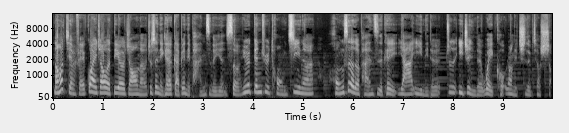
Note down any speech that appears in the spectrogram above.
然后减肥怪招的第二招呢，就是你可以改变你盘子的颜色，因为根据统计呢，红色的盘子可以压抑你的，就是抑制你的胃口，让你吃的比较少。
